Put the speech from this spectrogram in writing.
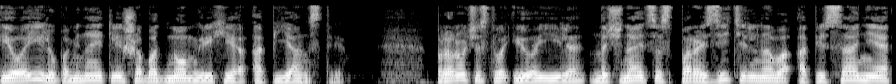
Иоиль упоминает лишь об одном грехе — о пьянстве. Пророчество Иоиля начинается с поразительного описания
